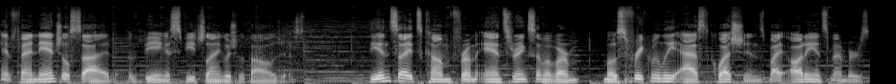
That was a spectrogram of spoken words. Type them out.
and financial side of being a speech language pathologist. The insights come from answering some of our most frequently asked questions by audience members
